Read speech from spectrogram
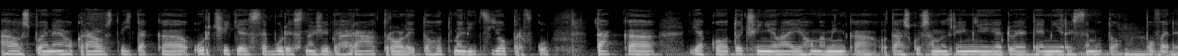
a Spojeného království, tak eh, určitě se bude snažit hrát roli toho tmelícího prvku, tak eh, jako to činila jeho maminka. Otázku samozřejmě je, do jaké míry se mu to povede.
